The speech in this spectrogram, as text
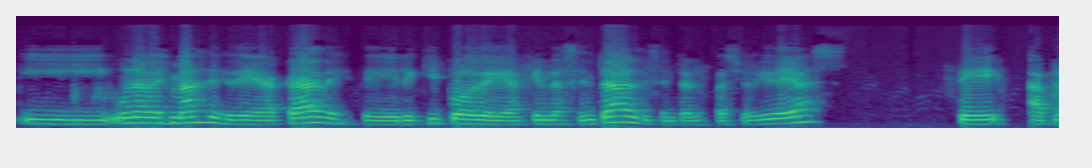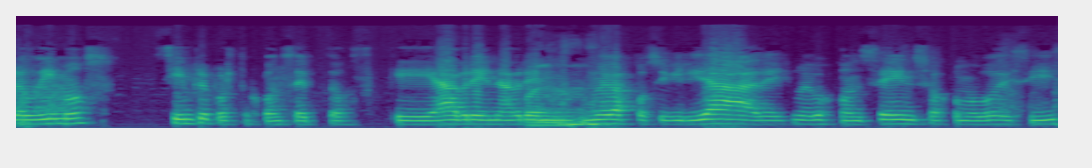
y una vez más desde acá, desde el equipo de Agenda Central, de Central Espacio de Ideas, te aplaudimos siempre por tus conceptos que abren, abren Bueno. nuevas posibilidades, nuevos consensos, como vos decís,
